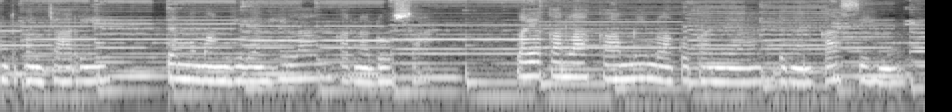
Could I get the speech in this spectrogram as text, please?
untuk mencari dan memanggil yang hilang karena dosa. Layakkanlah kami melakukannya dengan kasih-Mu.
